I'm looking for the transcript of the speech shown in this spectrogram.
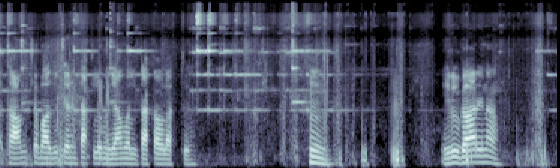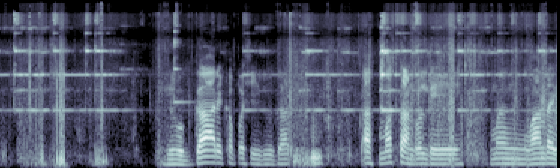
आता आमच्या बाजूच्याने टाकलं म्हणजे आम्हाला टाकावं लागतं. हम्म. हिरवीगार आहे ना. हिरवीगार आहे कपाशी हिरवीगार का मस्त आणलं ते मग वांदा आहे.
